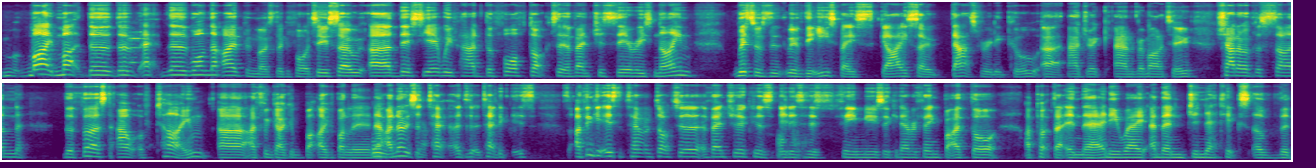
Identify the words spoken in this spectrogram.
my my the the the one that I've been most looking forward to. So uh, this year we've had the Fourth Doctor Adventure Series nine. This was with the E Space guy, so that's really cool. Uh, Adric and Romana too. Shadow of the Sun the first out of time. Uh, I think I could I could bundle it in. there. Ooh, I know it's a, te- a technic. It's I think it is the Tenth Doctor adventure because it is his theme music and everything. But I thought I put that in there anyway. And then genetics of the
